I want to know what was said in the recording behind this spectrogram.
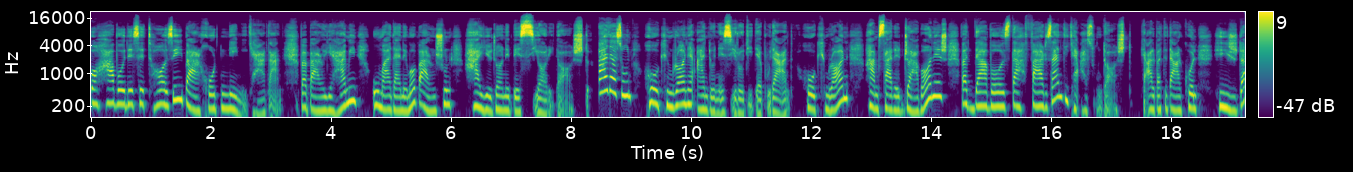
با حوادث تازه‌ای برخورد نمی کردن و برای همین اومدن ما براشون هیجان بسیاری داشت. بعد از اون حکمران اندونزی رو دیده بودند. حکمران همسر جوانش و دوازده فرزندی که از اون داشت. که البته در کل 18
